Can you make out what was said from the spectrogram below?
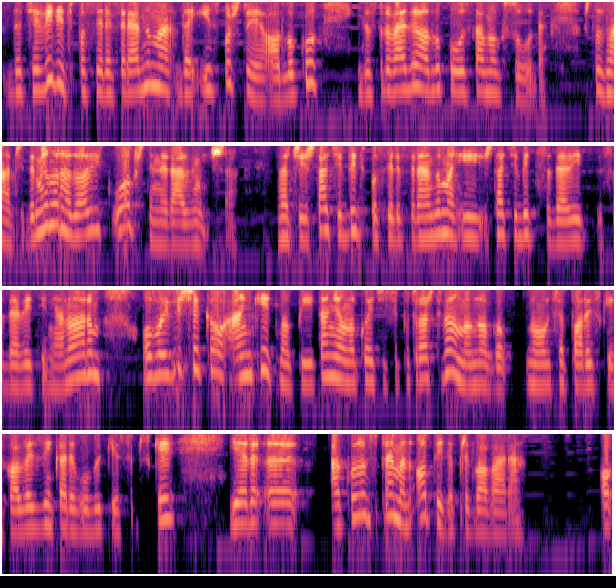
da će vidjeti poslije referenduma da ispoštuje odluku i da sprovede odluku Ustavnog suda. Što znači da Milorad Dodik uopšte ne razmišlja. Znači šta će biti poslije referenduma i šta će biti sa 9, sa 9. januarom. Ovo je više kao anketno pitanje na koje će se potrošiti veoma mnogo novca porezkih obveznika Republike Srpske. Jer e, ako je on spreman opet da pregovara o,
